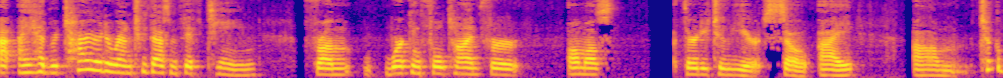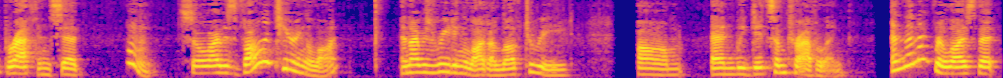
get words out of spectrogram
I had retired around 2015 from working full time for almost 32 years. So I um, took a breath and said, hmm. So I was volunteering a lot and I was reading a lot. I love to read. Um, and we did some traveling. And then I realized that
